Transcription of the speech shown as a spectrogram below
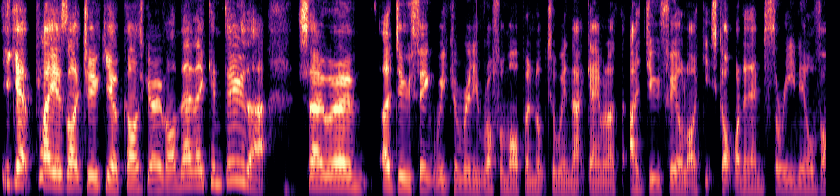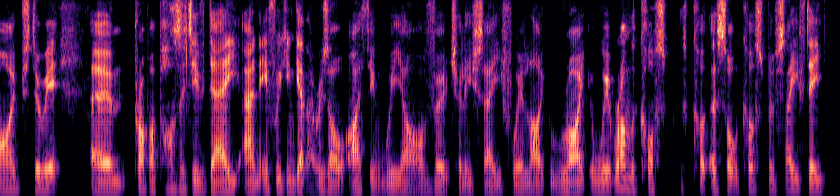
you get players like Juki or Cosgrove on there, they can do that. So um, I do think we can really rough them up and look to win that game. And I, I do feel like it's got one of them 3 0 vibes to it. Um, proper positive day, and if we can get that result, I think we are virtually safe. We're like right, we're on the cusp, a sort of cusp of safety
